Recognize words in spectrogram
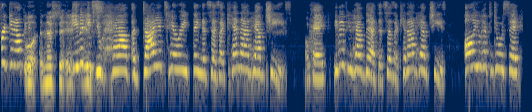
freaking out because Well, and that's it, even if you have a dietary thing that says I cannot have cheese, okay? Even if you have that that says I cannot have cheese, all you have to do is say,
